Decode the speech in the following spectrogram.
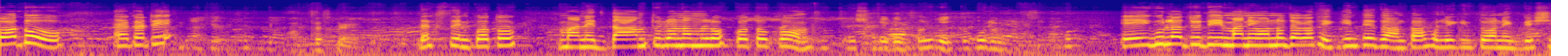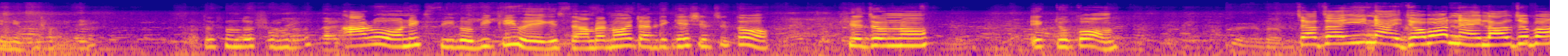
কত? একাটি দেখছেন কত মানে দাম তুলনামূলক কত কম। এইগুলা যদি মানে অন্য জায়গা থেকে কিনতে যান তাহলে কিন্তু অনেক বেশি নিবে। কত সুন্দর সুন্দর। আরও অনেক ছিল বিক্রি হয়ে গেছে। আমরা নয়টার দিকে এসেছি তো সেজন্য একটু কম। চাচা ই নাই জবা নাই লাল জবা?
